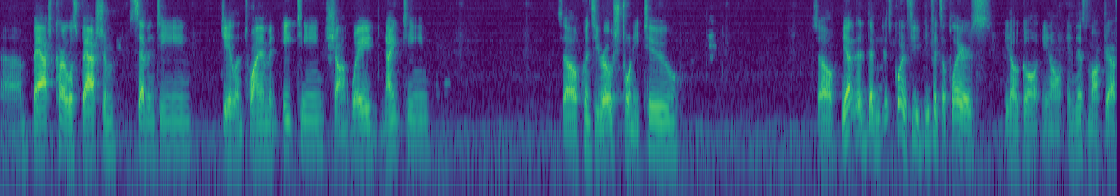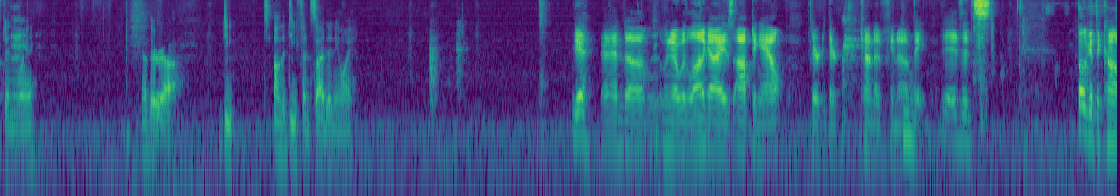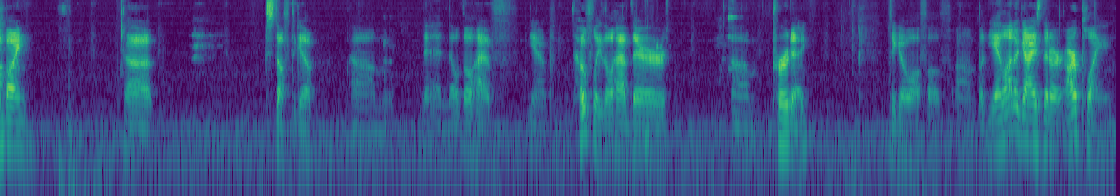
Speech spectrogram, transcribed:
Um, Bash Carlos Basham seventeen. Jalen Twyman eighteen. Shaun Wade nineteen. So Quincy Roche, 22. So yeah, there's quite a few defensive players, you know, going, you know, in this mock draft anyway. Another uh, deep on the defense side anyway. Yeah, and um, you know, with a lot of guys opting out, they're they're kind of you know they it's, it's they'll get the combine uh, stuff to go um, and they'll they'll have you know hopefully they'll have their um, pro day to go off of. Um, but yeah, a lot of guys that are are playing,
